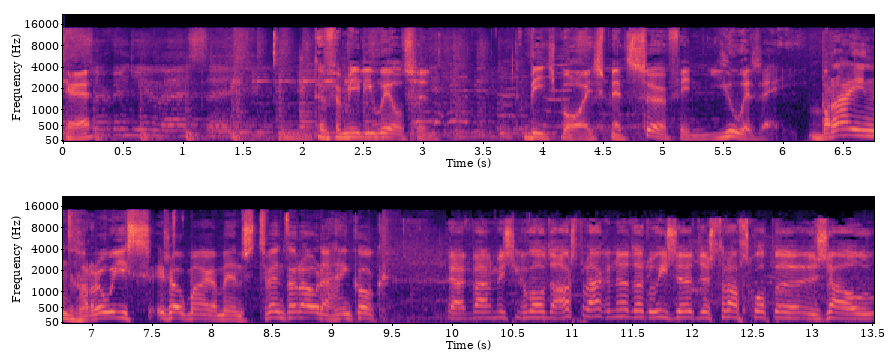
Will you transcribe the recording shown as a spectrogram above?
Lekker, hè? De familie Wilson. Beach Boys met Surf in USA. Brian Ruiz is ook maar een mens. Twente Roda, Henk Kok. Ja, het waren misschien gewoon de afspraken hè, dat Ruiz de strafschoppen zou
